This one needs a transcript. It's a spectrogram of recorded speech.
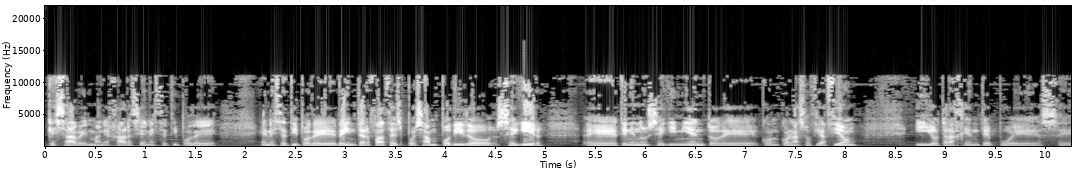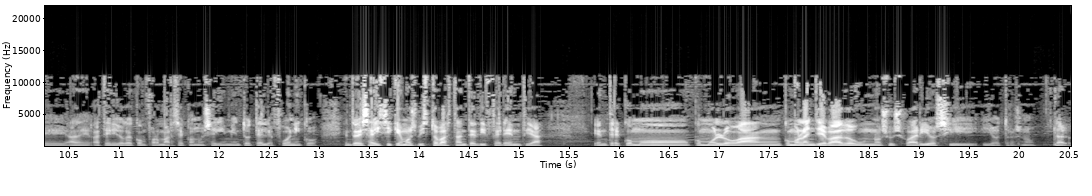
que saben manejarse en este tipo de, en este tipo de, interfaces, pues han podido seguir eh, teniendo un seguimiento de, con, con la asociación y otra gente pues eh, ha, ha tenido que conformarse con un seguimiento telefónico. Entonces ahí sí que hemos visto bastante diferencia entre cómo, cómo, lo, han, cómo lo han llevado unos usuarios y, y otros, ¿no? Claro.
